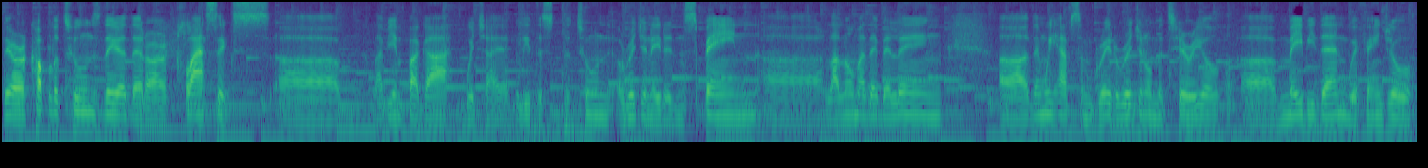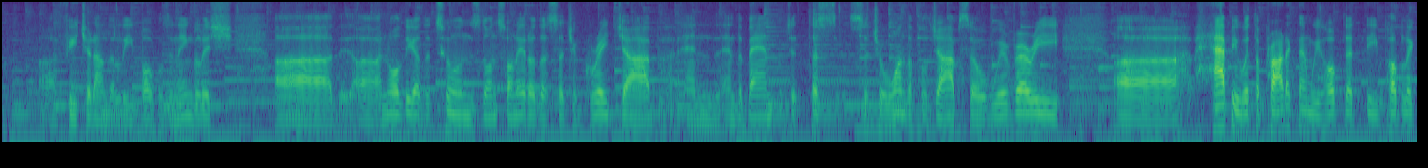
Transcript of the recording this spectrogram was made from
There are a couple of tunes there that are classics. Uh, La Bien Paga, which I believe this, the tune originated in Spain. Uh, La Loma de Belén. Uh, then we have some great original material. Uh, Maybe Then with Angel featured on the lead vocals in English. Uh, and all the other tunes, Don Sonero does such a great job, and, and the band does such a wonderful job. So we're very uh, happy with the product, and we hope that the public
